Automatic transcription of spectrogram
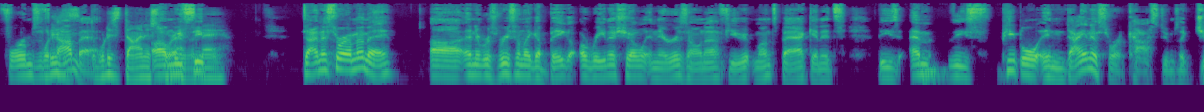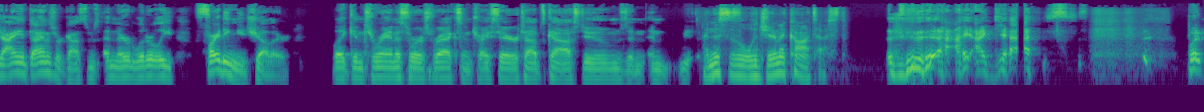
forms of what is, combat. What is Dinosaur um, MMA? Dinosaur MMA, uh, and it was recently like a big arena show in Arizona a few months back, and it's these M- these people in dinosaur costumes, like giant dinosaur costumes, and they're literally fighting each other. Like in Tyrannosaurus Rex and Triceratops costumes, and and and this is a legitimate contest. I, I, guess. But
